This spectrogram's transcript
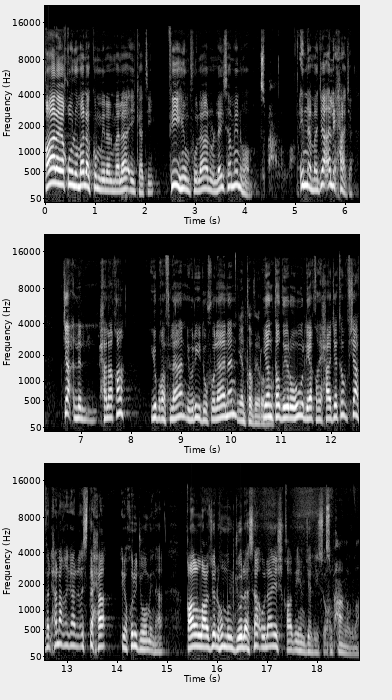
قال يقول ملك من الملائكة فيهم فلان ليس منهم. سبحان الله. إنما جاء لحاجة. جاء للحلقة يبغى فلان يريد فلانا ينتظره. ينتظره ليقضي حاجته. شاف الحلقة قال استحى يخرجه منها. قال الله عز وجل هم الجلساء لا يشقى بهم جليسهم. سبحان الله.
